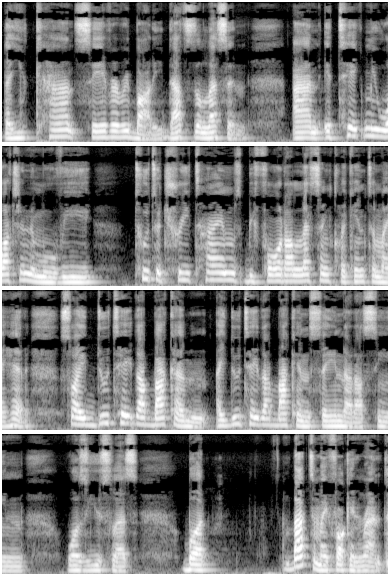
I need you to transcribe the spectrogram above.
that you can't save everybody. That's the lesson. And it take me watching the movie two to three times before that lesson click into my head. So I do take that back and I do take that back in saying that a scene was useless. But back to my fucking rant.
